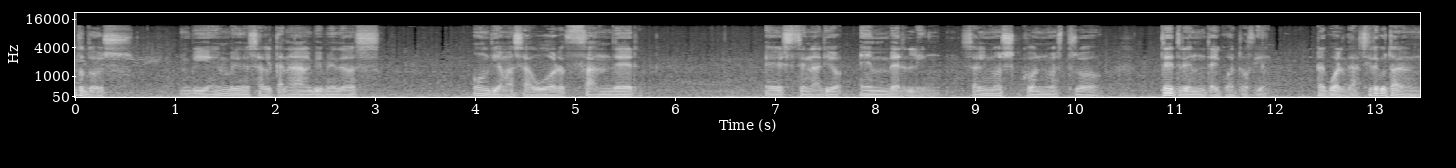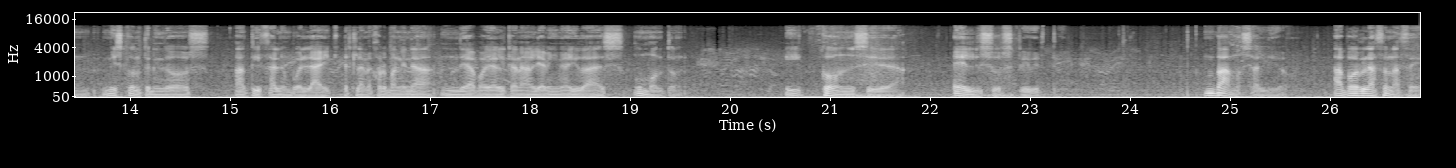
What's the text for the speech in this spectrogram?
A todos, bienvenidos al canal, bienvenidos un día más a War Thunder, escenario en Berlín. Salimos con nuestro T-3400. Recuerda, si te gustan mis contenidos, a ti sale un buen like, es la mejor manera de apoyar el canal y a mí me ayudas un montón. Y considera el suscribirte. Vamos al lío. A por la zona C,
